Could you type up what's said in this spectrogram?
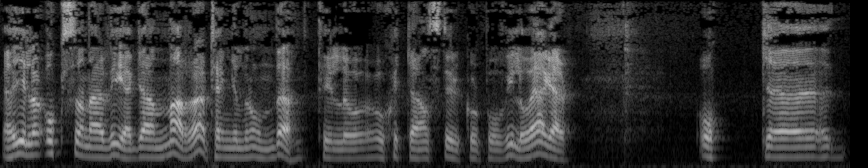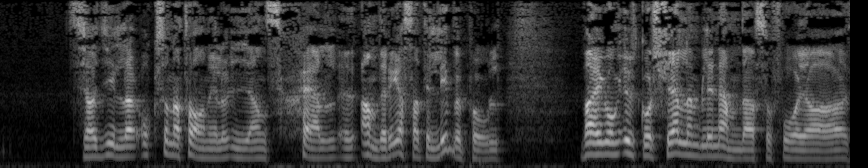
Jag gillar också när Vega narrar Tengil den onde till att skicka hans styrkor på villovägar. Och eh, jag gillar också Nathaniel och Ians själ, eh, anderesa till Liverpool. Varje gång Utgårdsfjällen blir nämnda så får jag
